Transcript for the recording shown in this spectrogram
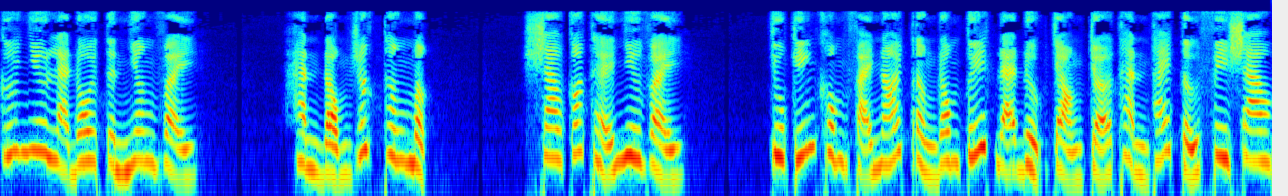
Cứ như là đôi tình nhân vậy. Hành động rất thân mật. Sao có thể như vậy? Chu Kiến không phải nói Tần Đông Tuyết đã được chọn trở thành Thái tử Phi sao?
